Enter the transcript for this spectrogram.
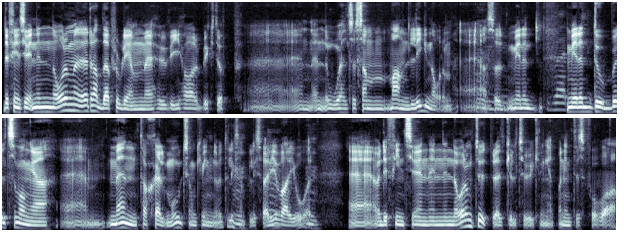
det finns ju en enorm radda problem med hur vi har byggt upp eh, en, en ohälsosam manlig norm. Eh, Alltså mer än, mer än dubbelt så många eh, män tar självmord som kvinnor till exempel i Sverige varje år. Eh, och det finns ju en, en enormt utbredd kultur kring att man inte får vara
